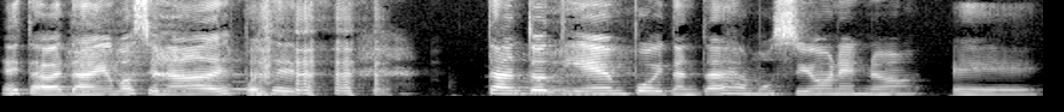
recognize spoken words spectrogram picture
estaba tan emocionada después de tanto tiempo y tantas emociones, ¿no? Eh,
